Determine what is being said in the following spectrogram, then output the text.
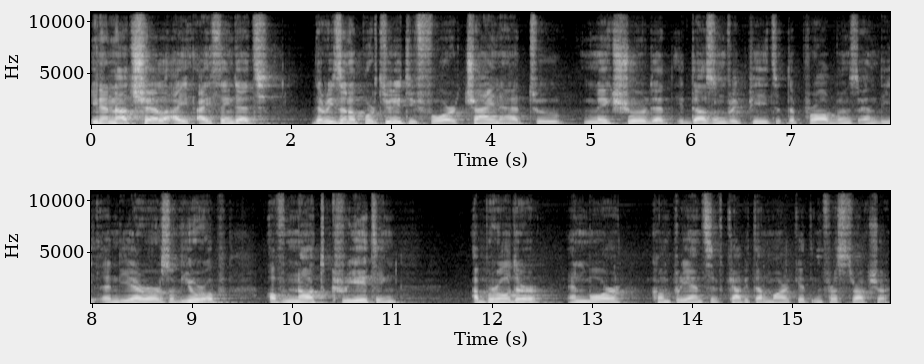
in a nutshell, I, I think that there is an opportunity for China to make sure that it doesn't repeat the problems and the, and the errors of Europe of not creating a broader and more comprehensive capital market infrastructure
